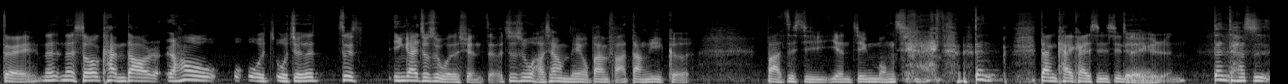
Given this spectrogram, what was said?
对，那那时候看到，然后我我我觉得这应该就是我的选择，就是我好像没有办法当一个把自己眼睛蒙起来的，但 但开开心心的一个人。但他是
